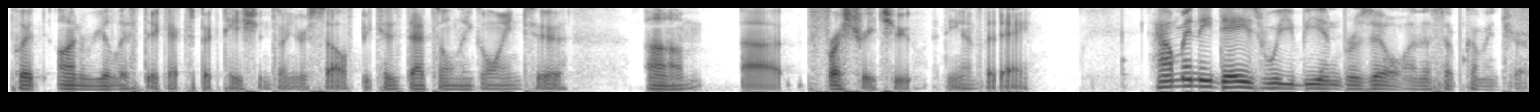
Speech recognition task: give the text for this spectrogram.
put unrealistic expectations on yourself because that's only going to um, uh, frustrate you at the end of the day. How many days will you be in Brazil on this upcoming trip?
